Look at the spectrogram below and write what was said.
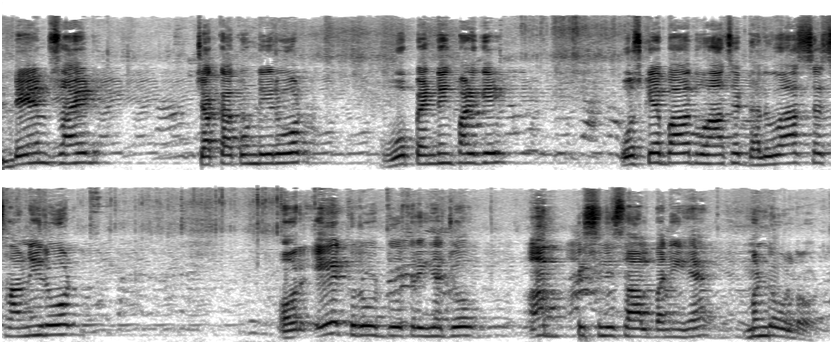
डैम साइड चक्का कुंडी रोड, वो पेंडिंग पड़ गई। उसके बाद वहाँ से ढलवास से सानी रोड, और एक रोड दूसरी है जो अब पिछली साल बनी है, मंडोल रोड।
